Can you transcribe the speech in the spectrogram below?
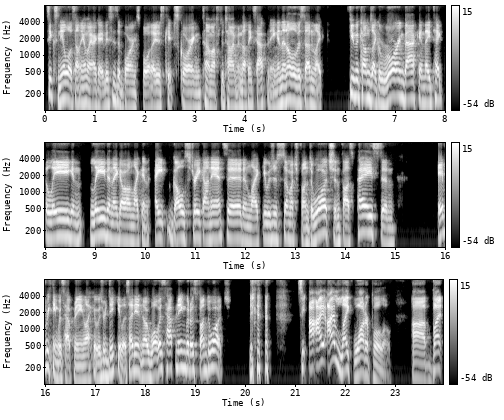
six 0 or something. I'm like, okay, this is a boring sport. They just keep scoring time after time, and nothing's happening. And then all of a sudden, like Cuba comes like roaring back, and they take the lead and lead, and they go on like an eight goal streak unanswered, and like it was just so much fun to watch and fast paced and everything was happening. Like it was ridiculous. I didn't know what was happening, but it was fun to watch. See, I I like water polo, uh, but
